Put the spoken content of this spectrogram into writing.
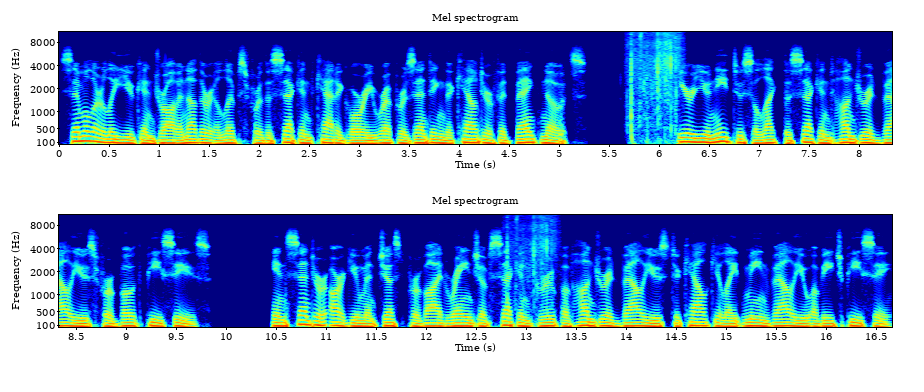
Similarly you can draw another ellipse for the second category representing the counterfeit banknotes. Here you need to select the second 100 values for both PCs. In center argument just provide range of second group of 100 values to calculate mean value of each PC.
